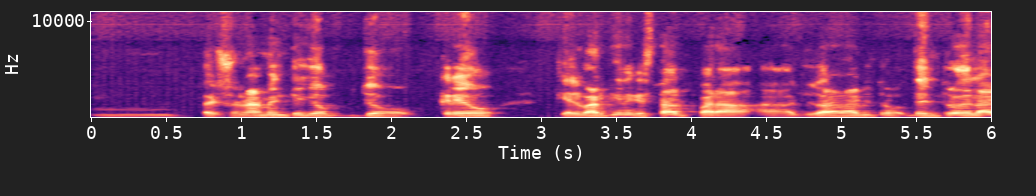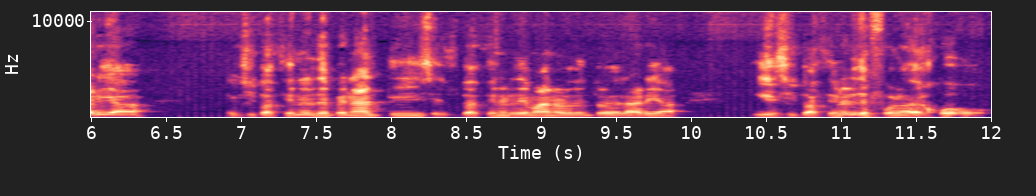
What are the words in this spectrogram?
mm, personalmente yo, yo creo que el VAR tiene que estar para ayudar al árbitro dentro del área, en situaciones de penaltis, en situaciones de manos dentro del área y en situaciones de fuera de juego.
